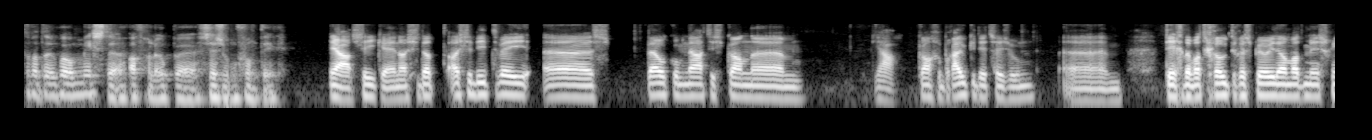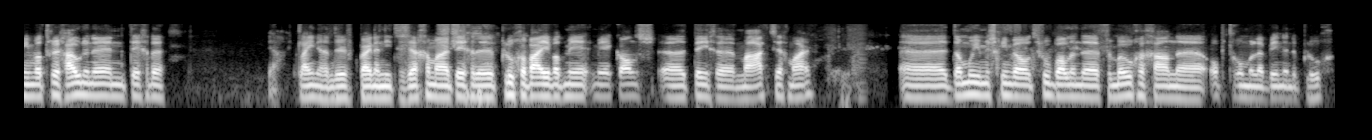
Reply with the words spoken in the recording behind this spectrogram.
wat ik wel miste afgelopen seizoen, vond ik. ja, zeker. En als je, dat, als je die twee eh, spelcombinaties kan, ehm, ja, kan gebruiken dit seizoen. ehm, tegen de wat grotere speel je dan wat misschien wat terughoudender. En tegen de ja, kleinere durf ik bijna niet te zeggen. Maar tegen de ploegen waar je wat meer, meer kans eh, tegen maakt, zeg maar. Eh, dan moet je misschien wel het voetballende vermogen gaan eh, optrommelen binnen de ploeg.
